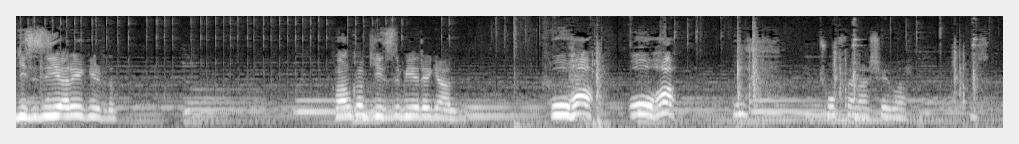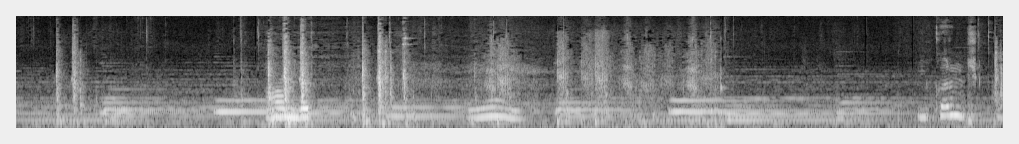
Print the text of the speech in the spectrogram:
Gizli yere girdim. Kanka gizli bir yere geldim. Oha! Oha! Uf! Çok fena şey var. Anladım. Yukarı mı çıktın?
